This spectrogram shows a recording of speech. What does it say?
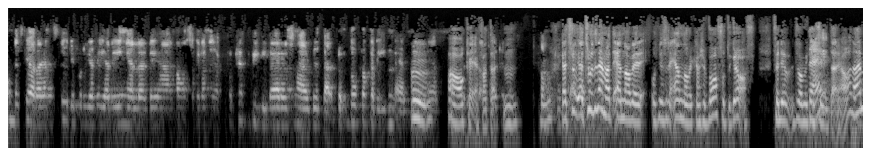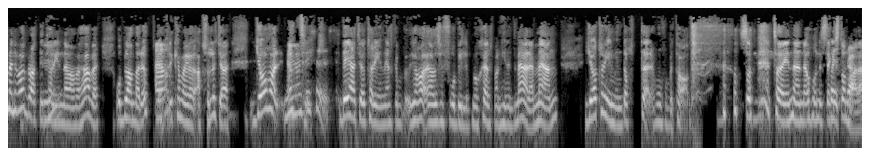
om vi ska göra en studiefotografering eller det är någon som vill ha nya porträttbilder eller såna här bitar, då, då plockar vi in en. Mm. en Ja, okej, jag fattar. Mm. De Jag, tro, jag trodde nämligen att en av er, åtminstone en av er kanske var fotograf. För det, det var mycket Nej. fint där. Ja, nej, men det var bra att ni tar Mm. in när man behöver och blandar upp det. Ja. Det kan man ju absolut göra. Jag har, Ja, mitt trick precis. det är att jag tar in, jag, ska, jag har alltså få bilder på mig själv så man hinner inte med det. Men jag tar in min dotter, hon får betalt. så tar jag in henne, hon är 16 Skitbra. bara.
